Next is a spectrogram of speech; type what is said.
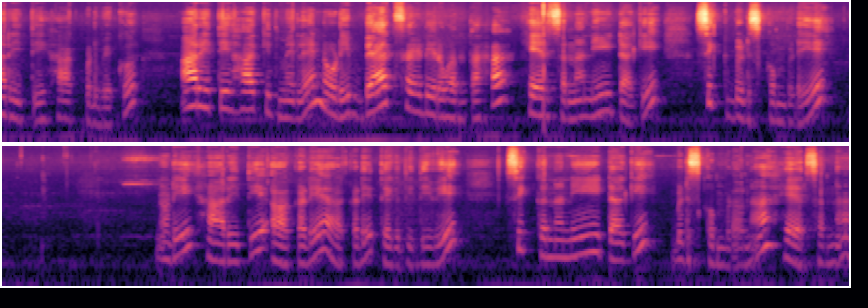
ಆ ರೀತಿ ಹಾಕಿಬಿಡಬೇಕು. ಆ ರೀತಿ ಹಾಕಿದ ಮೇಲೆ ನೋಡಿ ಬ್ಯಾಕ್ ಸೈಡ್ ಇರುವಂತಹ ಹೇರ್ಸನ್ನು ನೀಟಾಗಿ ಸಿಕ್ಕಿ ಬಿಡಿಸ್ಕೊಂಬಿಡಿ ನೋಡಿ ಆ ರೀತಿ ಆ ಕಡೆ ಆ ಕಡೆ ತೆಗೆದಿದ್ದೀವಿ. ಸಿಕ್ಕನ್ನು ನೀಟಾಗಿ ಬಿಡಿಸ್ಕೊಂಬಿಡೋಣ ಹೇರ್ಸನ್ನು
